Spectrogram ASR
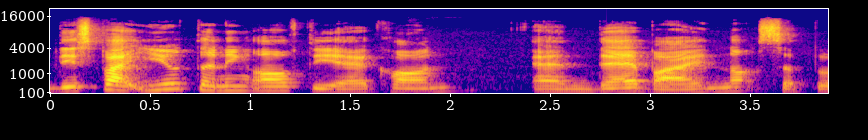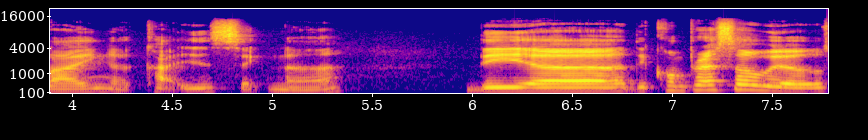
despite you turning off the aircon and thereby not supplying a cut-in signal, the uh, the compressor will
